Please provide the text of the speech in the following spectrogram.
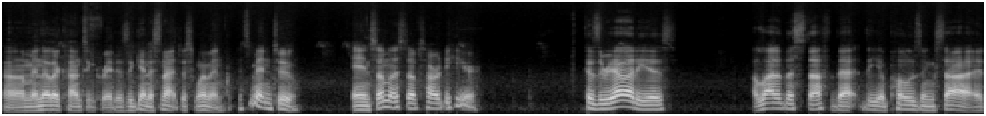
um, and other content creators. Again, it's not just women; it's men too. And some of the stuff's hard to hear because the reality is, a lot of the stuff that the opposing side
